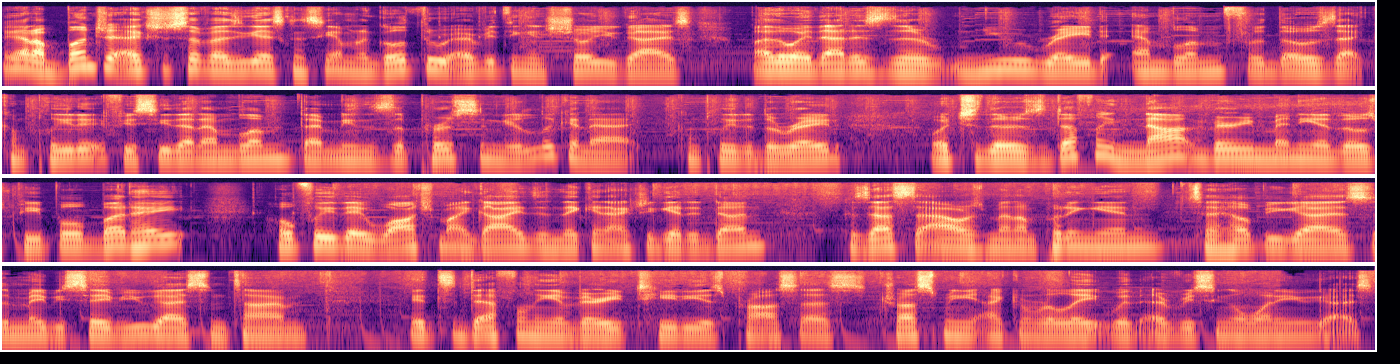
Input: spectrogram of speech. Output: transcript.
I got a bunch of extra stuff as you guys can see. I'm going to go through everything and show you guys. By the way, that is the new raid emblem for those that complete it. If you see that emblem, that means the person you're looking at completed the raid, which there's definitely not very many of those people. But hey, hopefully they watch my guides and they can actually get it done because that's the hours, man, I'm putting in to help you guys and maybe save you guys some time. It's definitely a very tedious process. Trust me, I can relate with every single one of you guys.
